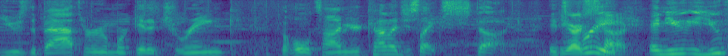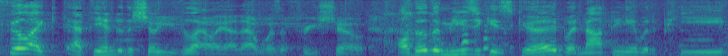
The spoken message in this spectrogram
use the bathroom or get a drink the whole time. You're kind of just like stuck. It's You free, stuck. and you you feel like at the end of the show you feel like oh yeah that was a free show. Although the music is good, but not being able to pee,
